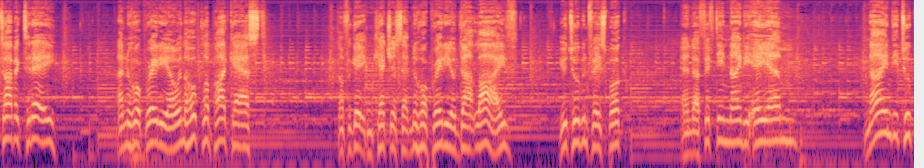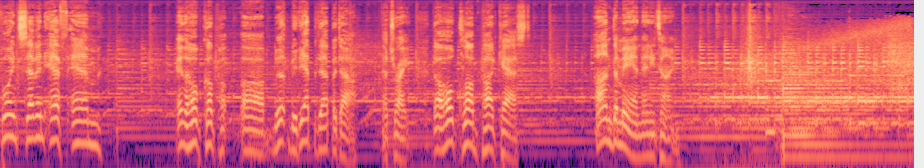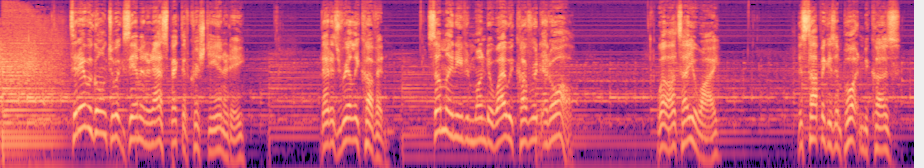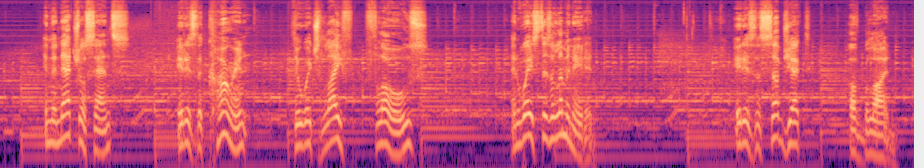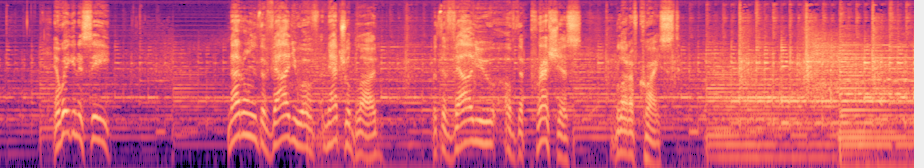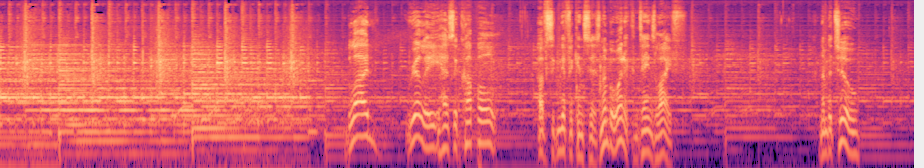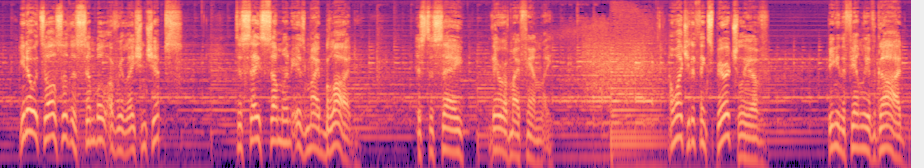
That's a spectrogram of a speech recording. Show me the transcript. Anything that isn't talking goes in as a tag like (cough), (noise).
topic today on New Hope Radio and the Hope Club podcast. Don't forget you can catch us at newhoperadio.live, YouTube and Facebook, and uh, 1590 AM, 92.7 FM, and the Hope Club. Uh, that's right, the Hope Club podcast on demand anytime. Today we're going to examine an aspect of Christianity that is rarely covered. Some might even wonder why we cover it at all. Well, I'll tell you why. This topic is important because, in the natural sense, it is the current through which life flows and waste is eliminated. It is the subject of blood. And we're going to see not only the value of natural blood, but the value of the precious blood of Christ. Blood really has a couple of significances. Number one, it contains life. Number two, you know, it's also the symbol of relationships. To say someone is my blood is to say, they're of my family. I want you to think spiritually of being in the family of God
